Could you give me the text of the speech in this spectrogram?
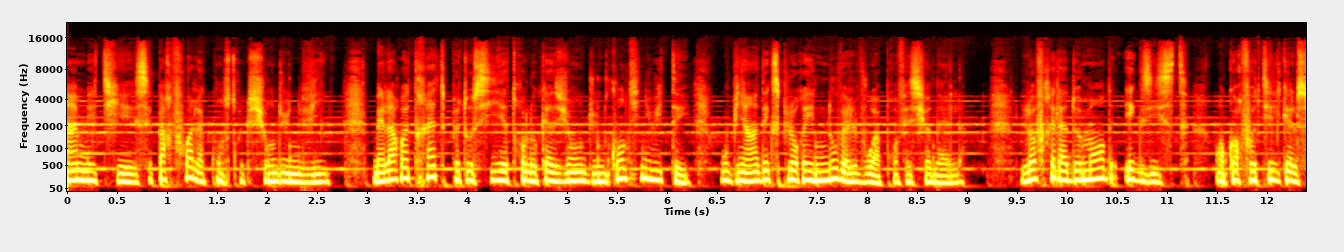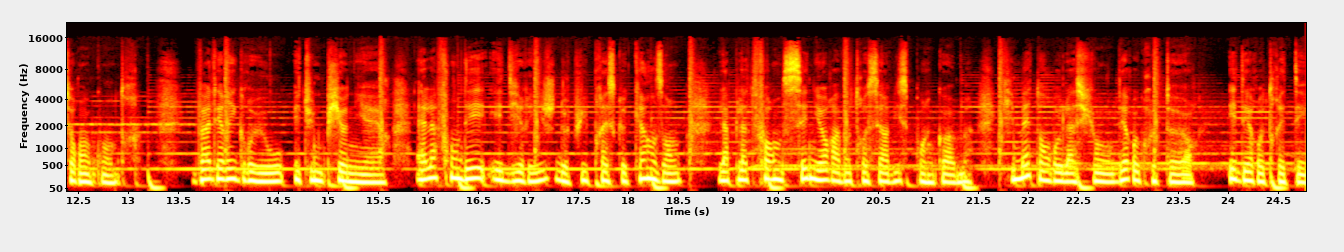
Un métier, c'est parfois la construction d'une vie, mais la retraite peut aussi être l'occasion d'une continuité ou bien d'explorer une nouvelle voie professionnelle. L'offre et la demande existent, encore faut-il qu'elles se rencontrent. Valérie Gruot est une pionnière. Elle a fondé et dirige depuis presque 15 ans la plateforme senioravotre-service.com qui met en relation des recruteurs et des retraités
